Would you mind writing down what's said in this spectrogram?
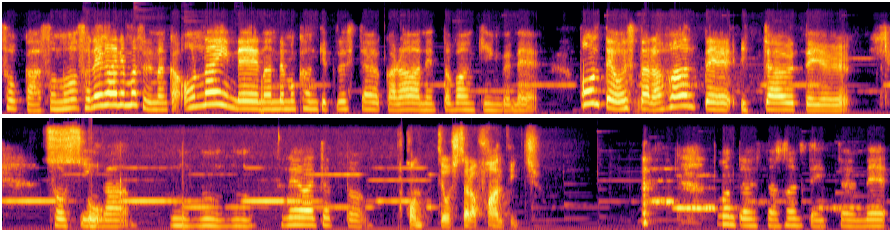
そうか、その、それがありますね。なんかオンラインで何でも完結しちゃうから、ネットバンキングで。ポンって押したらファンっていっちゃうっていう送金が。ううんうんうん。それはちょっと。ポンって押したらファンっていっちゃう。ポンって押したらファンっていっちゃうんで、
